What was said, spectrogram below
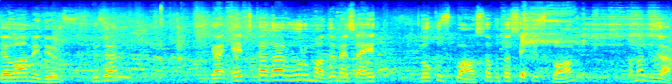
Devam ediyoruz. Güzel. Ya et kadar vurmadı. Mesela et 9 puansa bu da 8 puan. Ama güzel.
